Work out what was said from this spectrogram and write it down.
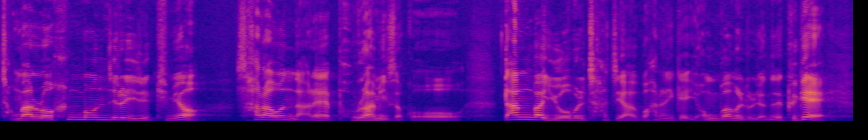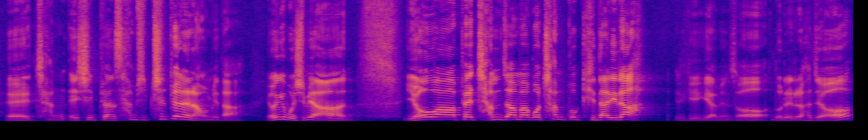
정말로 흙먼지를 일으키며 살아온 날에 보람이 있었고 땅과 유업을 차지하고 하나님께 영광을 돌렸는데 그게 창 시편 37편에 나옵니다. 여기 보시면 여호와 앞에 잠잠하고 참고 기다리라 이렇게 얘기하면서 노래를 하죠.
